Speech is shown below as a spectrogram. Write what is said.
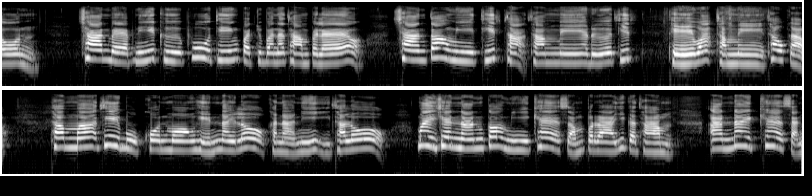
ตนฌานแบบนี้คือผู้ทิ้งปัจจุบันธรรมไปแล้วฌานต้องมีทิฏฐธรรมเมหรือทิฏเทวธรรมเมเท่ากับ ธรรมะที่บุคคลมองเห็นในโลกขณะนี้อิทาโลก ไม่เช่นนั้นก็มีแค่สัมปรายิกธรรม อันได้แค่สัญ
